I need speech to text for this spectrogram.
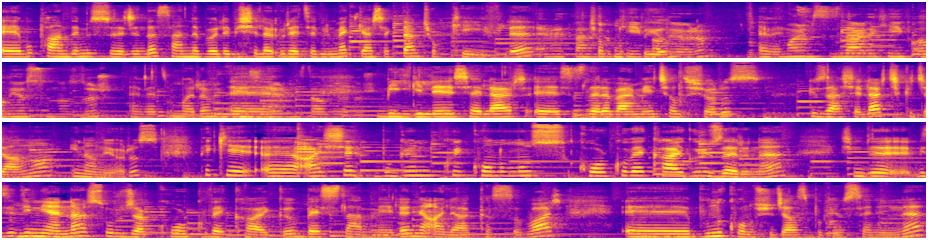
Ee, bu pandemi sürecinde seninle böyle bir şeyler üretebilmek gerçekten çok keyifli. Evet ben çok, çok keyif mutluyum. alıyorum. Evet. Umarım sizler de keyif alıyorsunuzdur. Evet umarım. De alıyordur. Bilgili şeyler e, sizlere vermeye çalışıyoruz güzel şeyler çıkacağına inanıyoruz. Peki e, Ayşe bugün konumuz korku ve kaygı üzerine. Şimdi bizi dinleyenler soracak korku ve kaygı beslenmeyle ne alakası var? E, bunu konuşacağız bugün seninle.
